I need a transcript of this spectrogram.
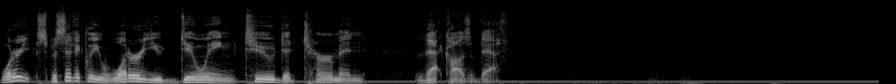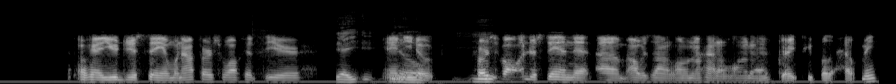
what are you, specifically what are you doing to determine that cause of death? Okay, you're just saying when I first walked up there, Yeah, you, and you know, first of all, understand that um, I was not alone. I had a lot of great people that helped me.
